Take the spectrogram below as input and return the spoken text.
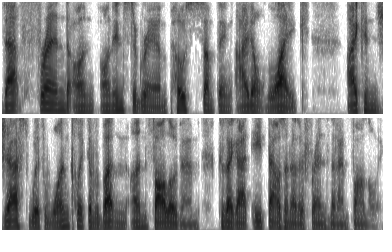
that friend on on instagram posts something i don't like i can just with one click of a button unfollow them because i got 8000 other friends that i'm following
